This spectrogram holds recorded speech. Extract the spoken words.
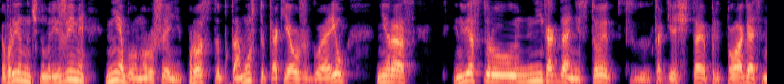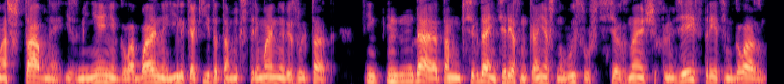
в рыночном режиме не было нарушений, просто потому что, как я уже говорил не раз, инвестору никогда не стоит, как я считаю, предполагать масштабные изменения, глобальные или какие-то там экстремальные результаты. И, и, да, там всегда интересно, конечно, выслушать всех знающих людей с третьим глазом,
